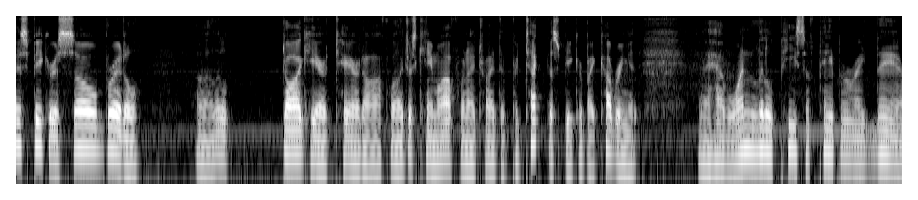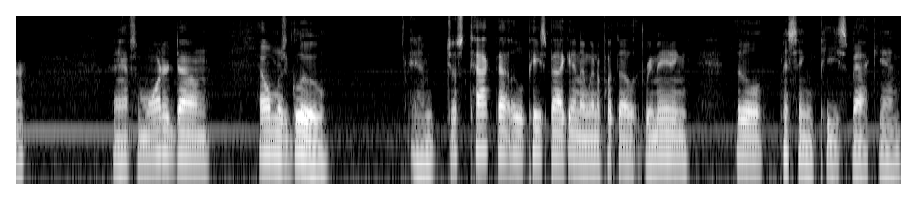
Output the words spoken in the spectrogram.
This speaker is so brittle. Uh, a little dog hair teared off. Well, it just came off when I tried to protect the speaker by covering it. And I have one little piece of paper right there. And I have some watered down Elmer's glue. And I'm just tacked that little piece back in. I'm going to put the remaining little missing piece back in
